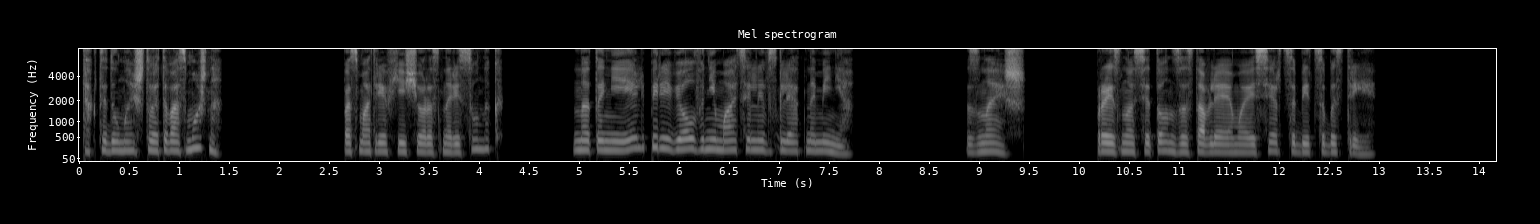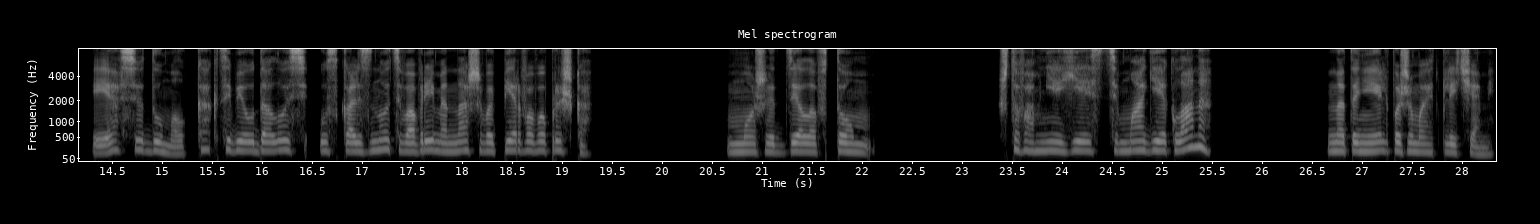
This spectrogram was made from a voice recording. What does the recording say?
Так ты думаешь, что это возможно? Посмотрев еще раз на рисунок, Натаниэль перевел внимательный взгляд на меня. «Знаешь», — произносит он, заставляя мое сердце биться быстрее. «Я все думал, как тебе удалось ускользнуть во время нашего первого прыжка. Может, дело в том, что во мне есть магия клана?» Натаниэль пожимает плечами.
